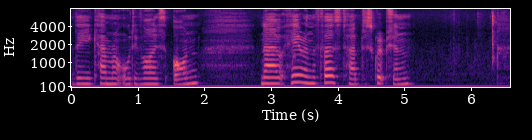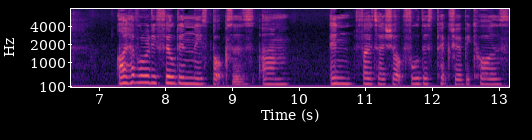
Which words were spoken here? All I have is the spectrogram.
the camera or device on. Now here in the first tab description I have already filled in these boxes um, in Photoshop for this picture because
